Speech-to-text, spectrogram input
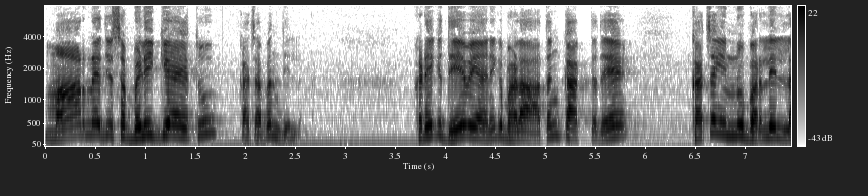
ಮಾರನೇ ದಿವಸ ಬೆಳಿಗ್ಗೆ ಆಯಿತು, ಕಚ ಬಂದಿಲ್ಲ. ಕಡೆಗೆ ದೇವಯಾನಿಗೆ ಬಹಳ ಆತಂಕ ಆಗ್ತದೆ. ಕಚ ಇನ್ನೂ ಬರಲಿಲ್ಲ.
